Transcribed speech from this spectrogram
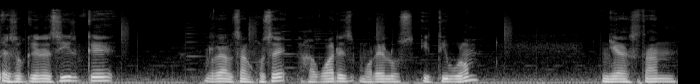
Eso quiere decir que Real San José, Jaguares, Morelos y Tiburón ya están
